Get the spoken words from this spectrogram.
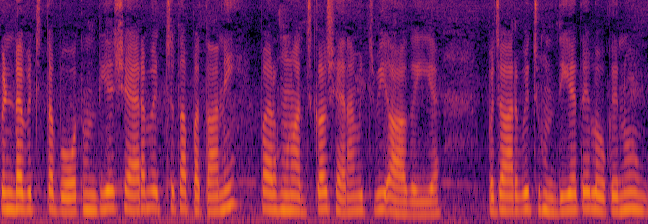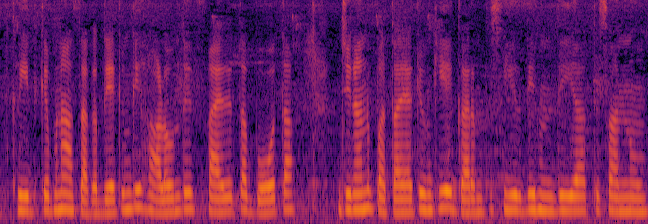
ਪਿੰਡਾਂ ਵਿੱਚ ਤਾਂ ਬਹੁਤ ਹੁੰਦੀ ਹੈ ਸ਼ਹਿਰਾਂ ਵਿੱਚ ਤਾਂ ਪਤਾ ਨਹੀਂ, ਪਰ ਹੁਣ ਅੱਜ ਕੱਲ ਸ਼ਹਿਰਾਂ ਵਿੱਚ ਵੀ ਆ ਗਈ ਹੈ ਬਾਜ਼ਾਰ ਵਿੱਚ ਹੁੰਦੀ ਹੈ ਤੇ ਲੋਕ ਇਹਨੂੰ ਖਰੀਦ ਕੇ ਬਣਾ ਸਕਦੇ ਆ ਕਿਉਂਕਿ ਹਾਲੋਂ ਦੇ ਫਾਇਦੇ ਤਾਂ ਬਹੁਤ ਆ, ਜਿਨ੍ਹਾਂ ਨੂੰ ਪਤਾ ਆ ਕਿਉਂਕਿ ਇਹ ਗਰਮ ਤਸੀਰ ਦੀ ਹੁੰਦੀ ਆ ਤੇ ਸਾਨੂੰ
